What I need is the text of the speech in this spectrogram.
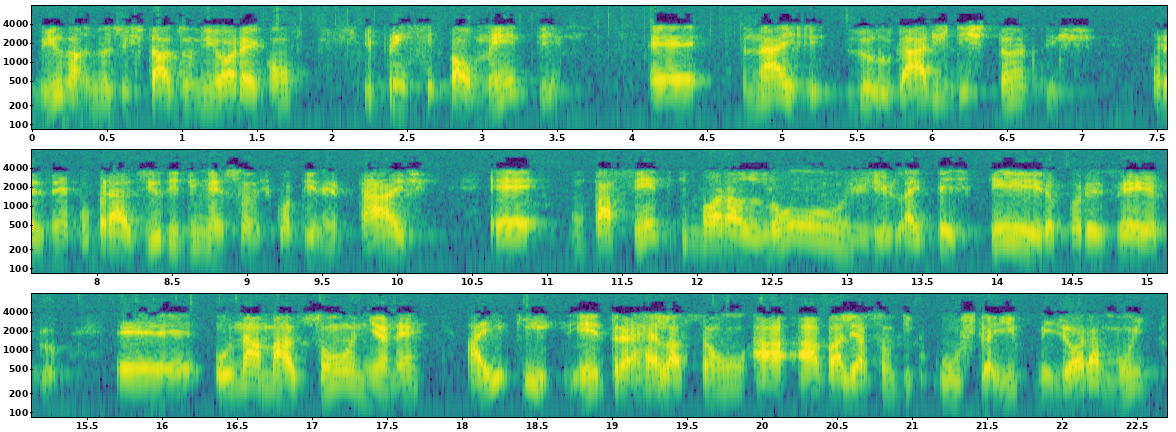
viu, nos Estados Unidos, Oregon, e principalmente é, nas lugares distantes. Por exemplo, o Brasil de dimensões continentais, é, um paciente que mora longe, lá em Pesqueira, por exemplo, é, ou na Amazônia, né? Aí que entra a relação, a, avaliação de custo, aí melhora muito.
